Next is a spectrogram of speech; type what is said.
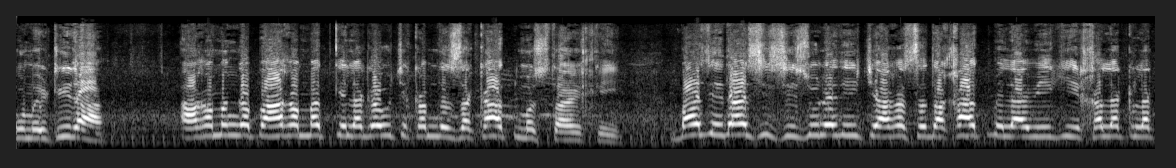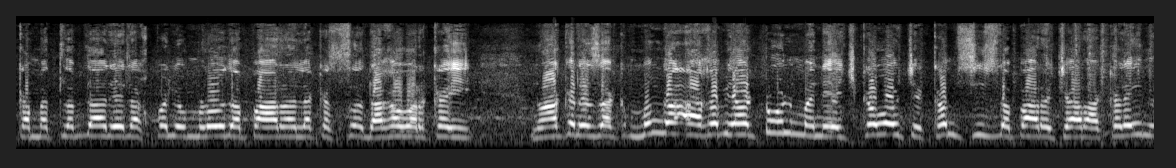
کمیټي ده هغه مونږ په هغه مت کې لګو چې کم د زکات مستحقي بعضې داسې څیزونه دي چې هغه صدقات ملاویږي خلک لکه مطلب دا دی د خپل مړو د پاره لکه صدقه ورکوي نو هغه رزق مونږ هغه بیا ټول منیج کوو چې کم سیز د پاره چا راکړی نو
